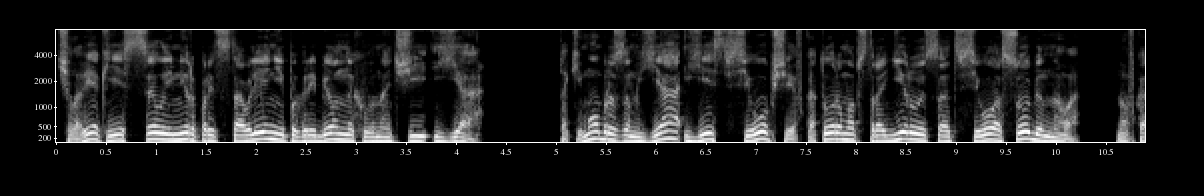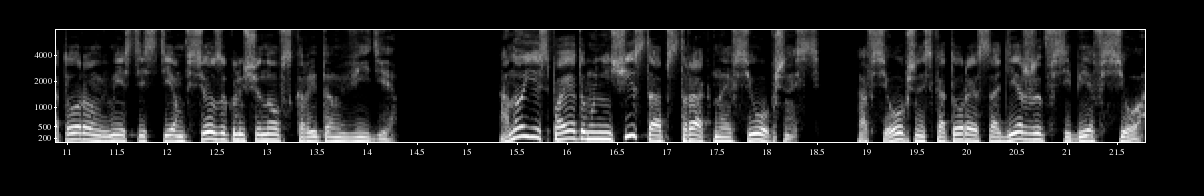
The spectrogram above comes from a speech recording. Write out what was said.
Человек есть целый мир представлений, погребенных в ночи «я». Таким образом, «я» есть всеобщее, в котором абстрагируется от всего особенного, но в котором вместе с тем все заключено в скрытом виде. Оно есть поэтому не чисто абстрактная всеобщность, а всеобщность, которая содержит в себе все.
